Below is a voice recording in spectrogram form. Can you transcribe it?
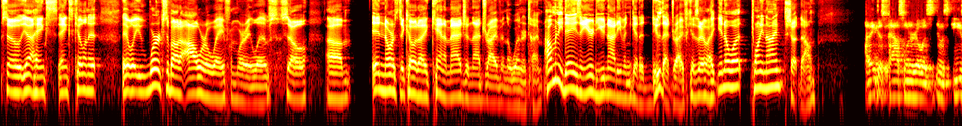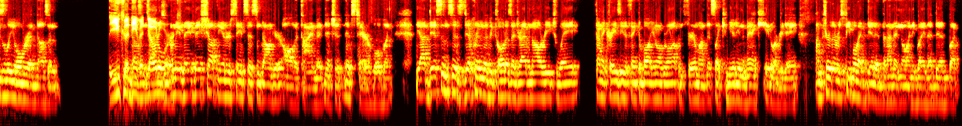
so yeah, Hank's Hank's killing it. it. He works about an hour away from where he lives. So um, in North Dakota, I can't imagine that drive in the wintertime. How many days a year do you not even get to do that drive? Because they're like, you know what, 29, shut down. I think this past winter it was it was easily over a dozen. You couldn't even go to work. I mean, they, they shut the interstate system down here all the time. It, it it's terrible. But yeah, distance is different in the Dakotas. I drive an hour each way kind of crazy to think about, you know, growing up in Fairmont, that's like commuting to Mankato every day. I'm sure there was people that did it, but I didn't know anybody that did. But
